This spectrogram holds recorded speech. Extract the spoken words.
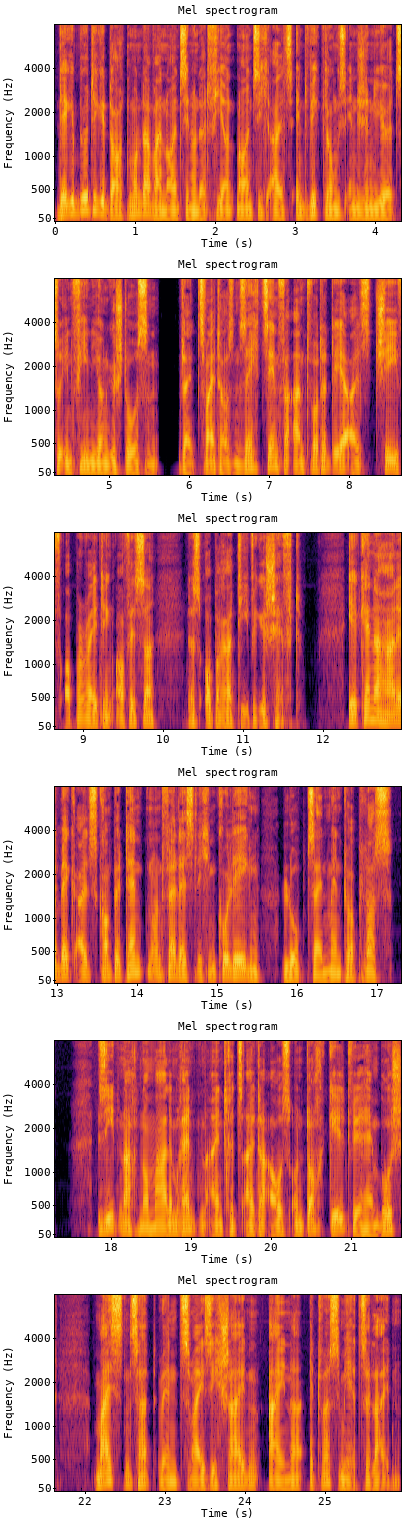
Der gebürtige Dortmunder war 1994 als Entwicklungsingenieur zu Infineon gestoßen. Seit 2016 verantwortet er als Chief Operating Officer das operative Geschäft. Er kenne Hanebeck als kompetenten und verlässlichen Kollegen, lobt sein Mentor Ploss. Sieht nach normalem Renteneintrittsalter aus und doch gilt Wilhelm Busch, Meistens hat, wenn zwei sich scheiden, einer etwas mehr zu leiden.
